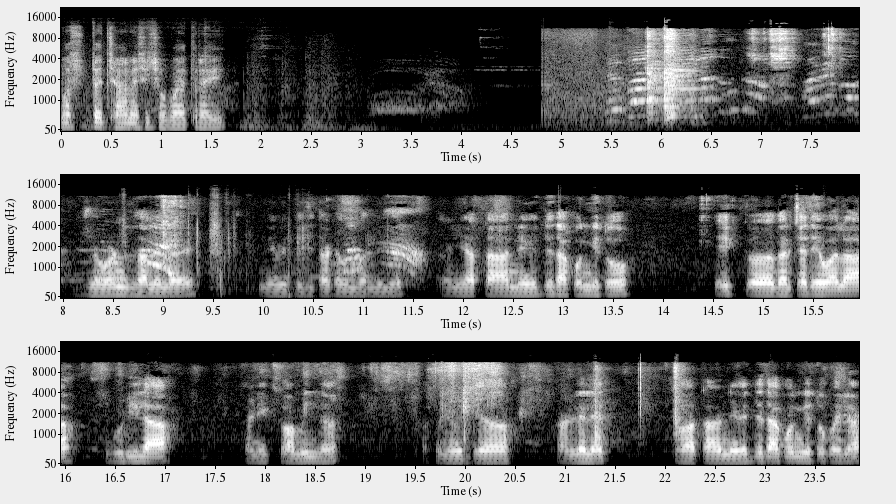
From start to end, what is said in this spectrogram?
मस्त छान अशी शोभायात्रा ही जेवण झालेलं आहे. नैवेद्याची ताटवून भरलेली आहेत. आणि आता नैवेद्य दाखवून घेतो. एक घरच्या देवाला गुढीला आणि एक स्वामींना. असं नैवेद्य काढलेले आहेत. तो आता नैवेद्य दाखवून घेतो पहिला.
